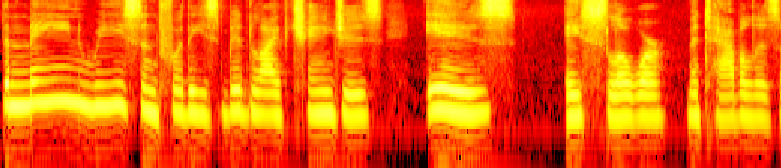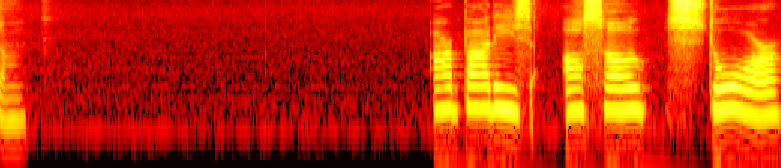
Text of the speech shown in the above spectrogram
The main reason for these midlife changes is a slower metabolism. Our bodies also store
